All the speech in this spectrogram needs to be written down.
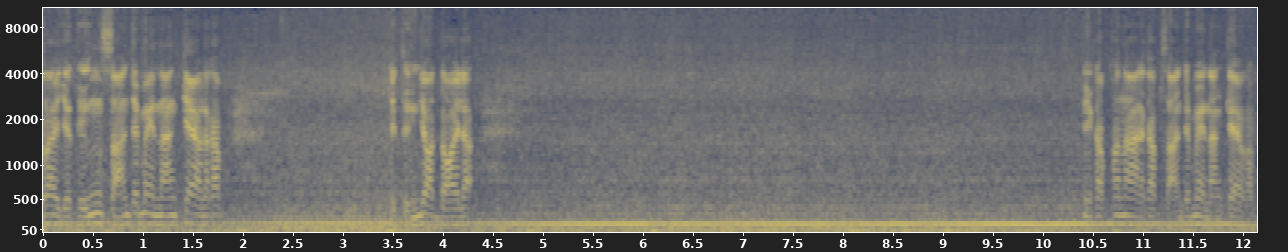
ใกล้ จะถึงศาลเจ้าแม่นางแก้วแล้วครับ จะถึงยอดดอยแล้วนี่ครับข้างหน้านะครับศาลเจ้าแม่นางแก้วครับ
